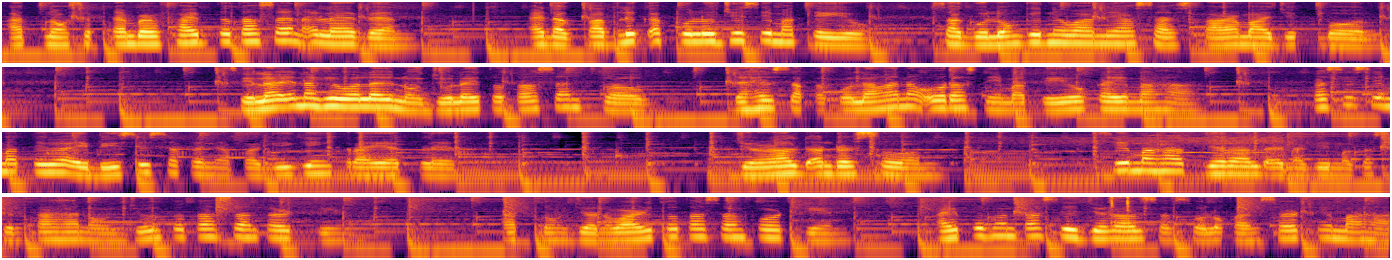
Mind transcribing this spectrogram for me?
At noong September 5, 2011 ay nag-public apology si Mateo sa gulong ginawa niya sa Star Magic Ball. Sila ay naghiwalay noong July 2012 dahil sa kakulangan ng oras ni Mateo kay Maha kasi si Mateo ay busy sa kanyang pagiging triathlete. Gerald Anderson Si Maha at Gerald ay naging magkasintahan noong June 2013 at noong January 2014 ay pumunta si Gerald sa solo concert ni Maha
